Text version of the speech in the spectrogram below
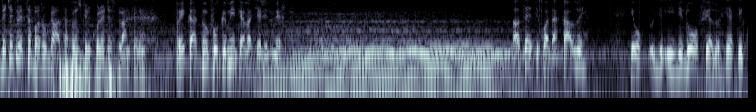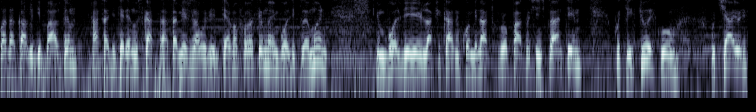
De ce trebuie să vă rugați atunci când culegeți plantele? Păi ca să nu fugă mintea la cele lumești. Asta este coada calului. E, o, e de două feluri. Este coada calului de baltă, asta de teren uscat. Asta merge la uz intern. O folosim noi în bol de plămâni, în bol de la ficat, în combinație cu vreo 4-5 plante, cu ticturi, cu, cu ceaiuri.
